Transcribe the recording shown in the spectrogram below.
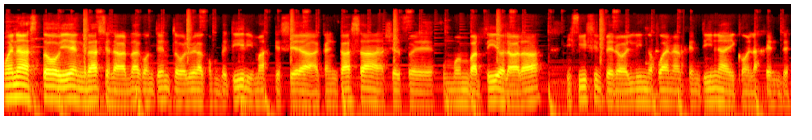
Buenas, todo bien, gracias, la verdad contento de volver a competir y más que sea acá en casa. Ayer fue un buen partido, la verdad, difícil, pero lindo jugar en Argentina y con la gente.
